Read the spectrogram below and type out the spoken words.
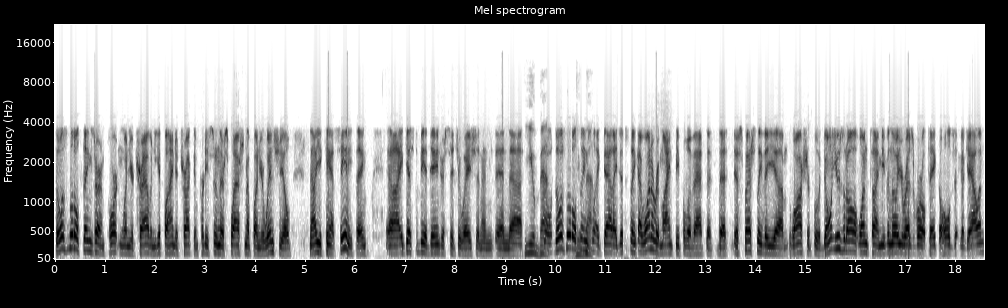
those little things are important when you're traveling. You get behind a truck and pretty soon they're splashing up on your windshield. Now you can't see anything. Uh, it gets to be a dangerous situation, and and uh, You bet. so those little You things bet. like that, I just think I want to remind people of that. That that especially the um, washer fluid, don't use it all at one time. Even though your reservoir will take a whole j- a gallon,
